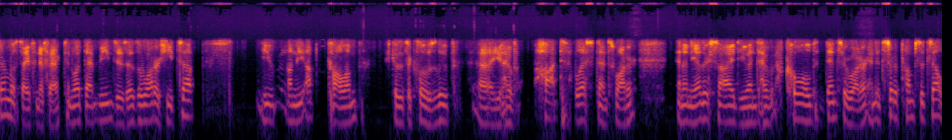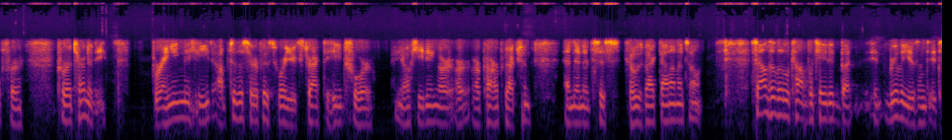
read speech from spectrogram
thermosiphon effect. And what that means is as the water heats up, you on the up column, because it's a closed loop, uh, you have hot, less dense water. And on the other side, you end up have cold, denser water, and it sort of pumps itself for, for eternity, bringing the heat up to the surface where you extract the heat for you know heating or, or, or power production, and then it just goes back down on its own. Sounds a little complicated, but it really isn't. It's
